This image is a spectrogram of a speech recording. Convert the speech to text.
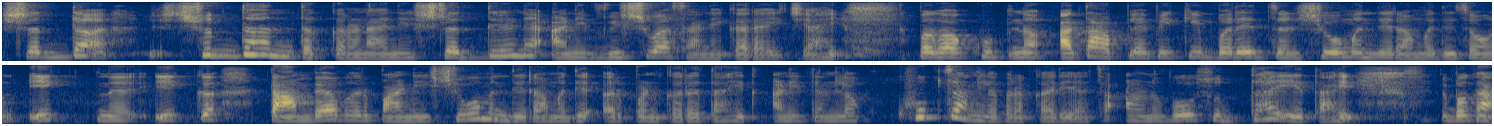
श्रद्धा शुद्ध अंतकरणाने श्रद्धेने आणि विश्वासाने करायची आहे. बघा कुठनं आता आपल्यापैकी बरेच जण शिवमंदिरामध्ये जाऊन एक न एक तांब्याभर पाणी शिवमंदिरामध्ये अर्पण करत आहेत आणि त्यांना खूप चांगल्या प्रकारे याचा अनुभवसुद्धा येत आहे. बघा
